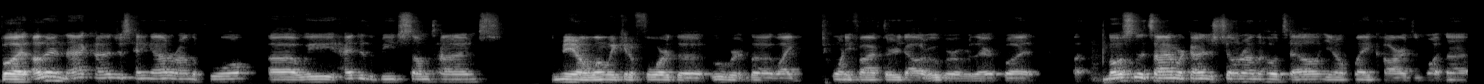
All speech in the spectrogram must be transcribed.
But other than that, kind of just hang out around the pool. Uh, we head to the beach sometimes, you know, when we can afford the Uber, the like 25 $30 Uber over there. But most of the time, we're kind of just chilling around the hotel, you know, playing cards and whatnot.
